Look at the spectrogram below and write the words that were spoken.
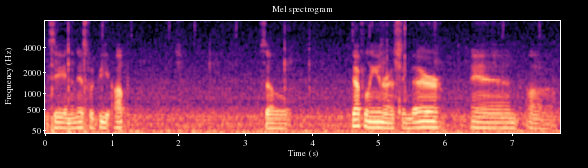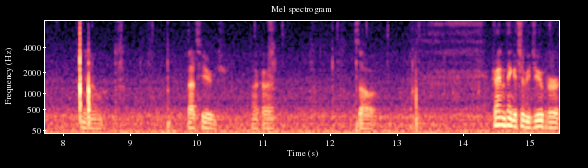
you see and then this would be up. So definitely interesting there and uh, you know that's huge okay? So kind of think it should be Jupiter.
